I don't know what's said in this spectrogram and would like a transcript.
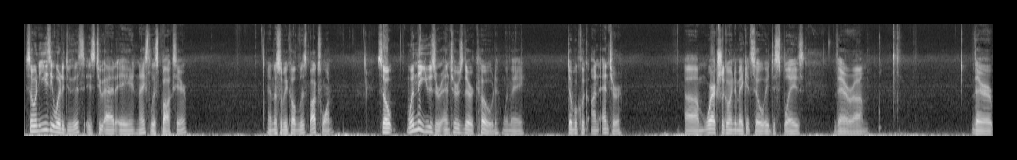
So an easy way to do this is to add a nice list box here, and this will be called list box 1. So when the user enters their code, when they double click on enter, um, we're actually going to make it so it displays their um, their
